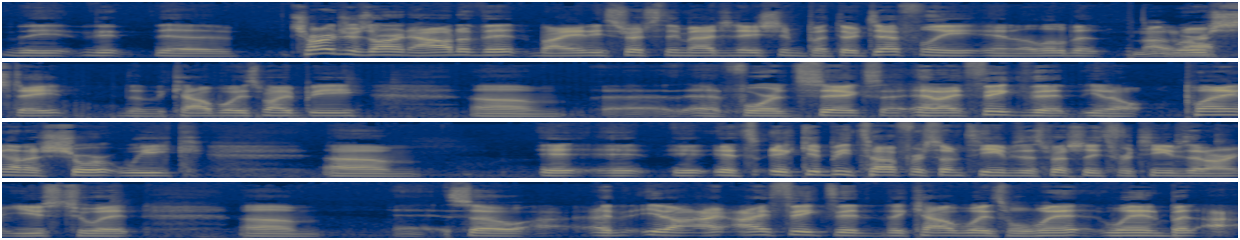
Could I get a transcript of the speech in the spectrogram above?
the, the the Chargers aren't out of it by any stretch of the imagination, but they're definitely in a little bit Not worse state than the Cowboys might be um, at four and six. And I think that you know, playing on a short week. Um, it, it, it it's it could be tough for some teams, especially for teams that aren't used to it. Um, so I, you know, I, I think that the Cowboys will win, win, but I,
